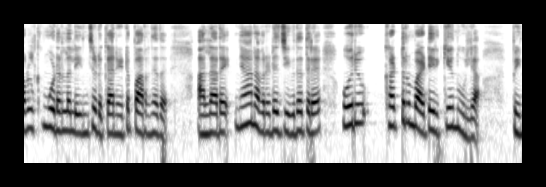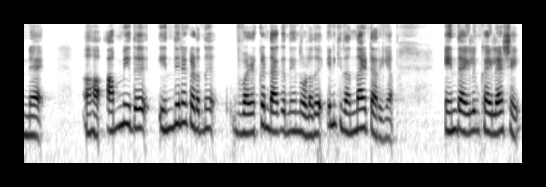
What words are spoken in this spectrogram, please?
അവൾക്കും കൂടെയുള്ള ലഞ്ച് എടുക്കാനായിട്ട് പറഞ്ഞത്. അല്ലാതെ ഞാൻ അവരുടെ ജീവിതത്തിൽ ഒരു കട്ടറുമ്പായിട്ട് ഇരിക്കുകയൊന്നുമില്ല പിന്നെ അമ്മ ഇത് എന്തിനെ കിടന്ന് വഴക്കുണ്ടാക്കുന്നതെന്നുള്ളത് എനിക്ക് നന്നായിട്ട് അറിയാം എന്തായാലും കൈലാഷേ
